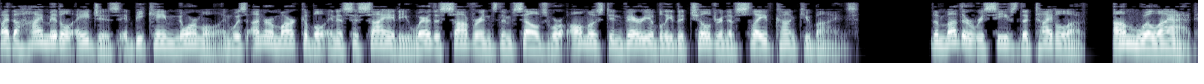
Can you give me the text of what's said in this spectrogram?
By the High Middle Ages it became normal and was unremarkable in a society where the sovereigns themselves were almost invariably the children of slave concubines. The mother receives the title of Umm Walad,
